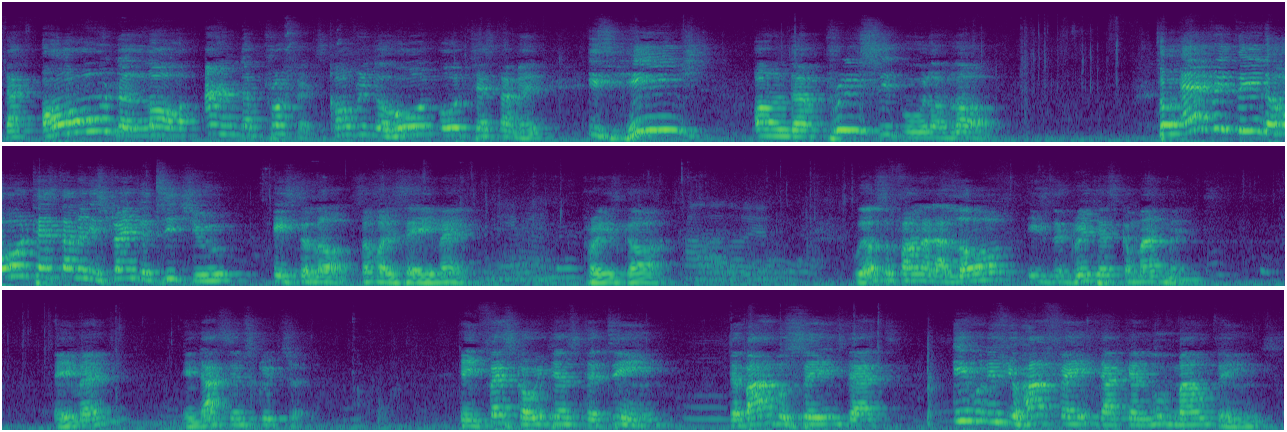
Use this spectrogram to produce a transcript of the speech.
that all the law and the prophets, covering the whole Old Testament, is hinged on the principle of love. So everything the Old Testament is trying to teach you is the love. Somebody say amen. Praise God. We also found out that love is the greatest commandment. Amen. In that same scripture. In 1 Corinthians 13, the Bible says that even if you have faith that can move mountains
